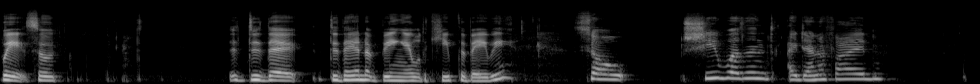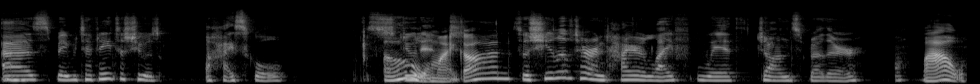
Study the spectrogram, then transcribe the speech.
wait, so did they did they end up being able to keep the baby? So she wasn't identified as baby Tiffany till she was a high school oh student. Oh my god. So she lived her entire life with John's brother. Wow.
